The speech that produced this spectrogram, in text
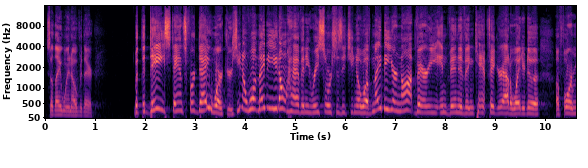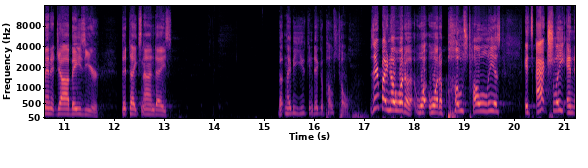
So they went over there. But the D stands for day workers. You know what? Maybe you don't have any resources that you know of. Maybe you're not very inventive and can't figure out a way to do a, a four minute job easier that takes nine days. But maybe you can dig a post hole. Does everybody know what a, what, what a post hole is? It's actually an,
